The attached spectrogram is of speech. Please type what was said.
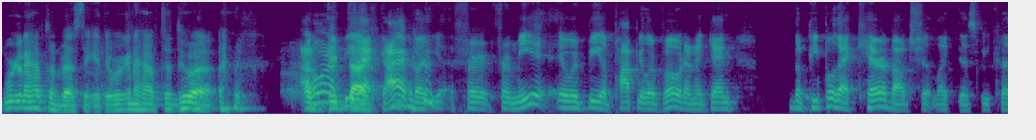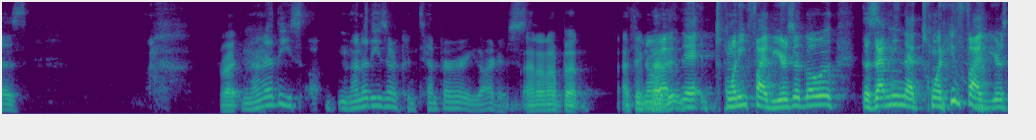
we're gonna have to investigate it. We're gonna have to do a. I a don't want to be dive. that guy, but for for me, it would be a popular vote. And again, the people that care about shit like this, because right. none of these none of these are contemporary artists. I don't know, but I You think know that? Eh, 25 years ago, does that mean that 25 years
